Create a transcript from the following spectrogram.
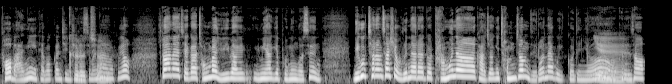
더 많이 대법관 진출했으면 그렇죠. 하고요. 또 하나 제가 정말 유의하게 보는 것은 미국처럼 사실 우리나라도 다문화 가정이 점점 늘어나고 있거든요. 예. 그래서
